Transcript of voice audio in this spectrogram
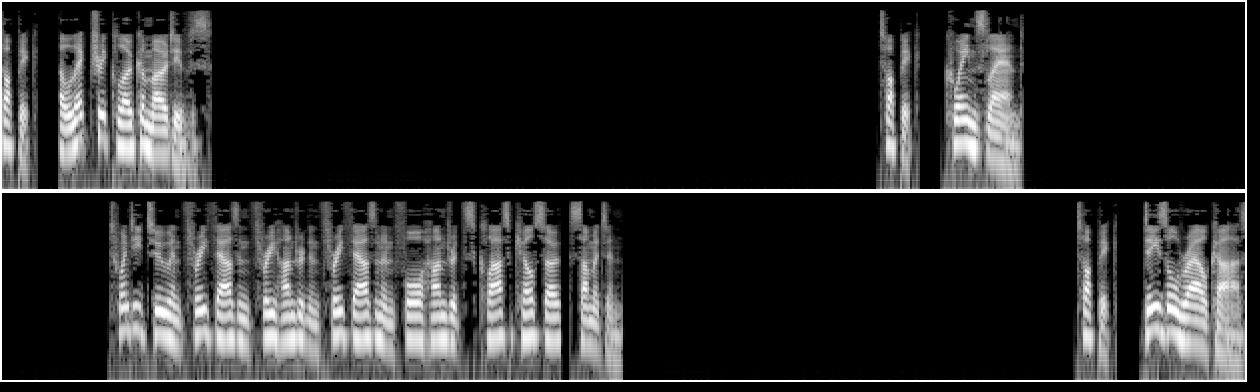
Topic: Electric locomotives. Topic: Queensland. 22 and 3300 and 3400 class Kelso, Somerton. Topic: Diesel railcars.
